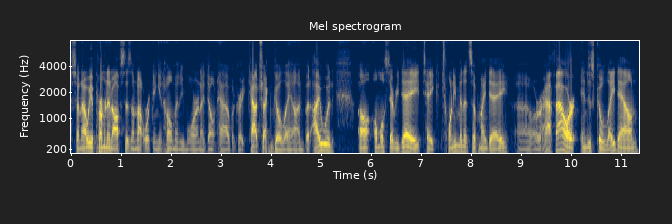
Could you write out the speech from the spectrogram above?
So now we have permanent offices. I'm not working at home anymore, and I don't have a great couch I can go lay on. But I would uh, almost every day take 20 minutes of my day uh, or a half hour and just go lay down,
